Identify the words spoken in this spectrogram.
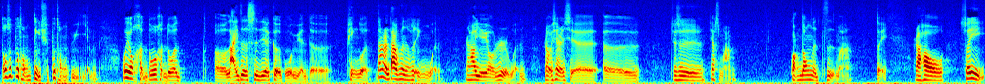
都是不同地区不同语言，我有很多很多呃来自世界各国语言的评论，当然大部分都是英文。然后也有日文，然后有些人写呃，就是叫什么广东的字嘛，对，然后所以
